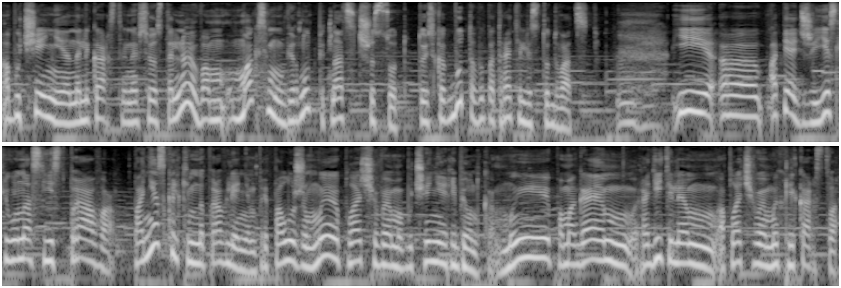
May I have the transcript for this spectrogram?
обучение, на лекарства и на все остальное, вам максимум вернут 15 600. То есть как будто вы потратили 120. И э, опять же, если у нас есть право по нескольким направлениям, предположим, мы оплачиваем обучение ребенка, мы помогаем родителям, оплачиваем их лекарства,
